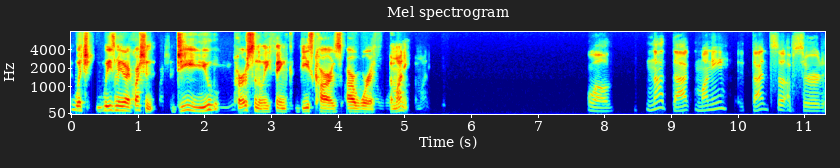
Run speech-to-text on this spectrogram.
which leads me to a question do you personally think these cars are worth the money well not that money that's an absurd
